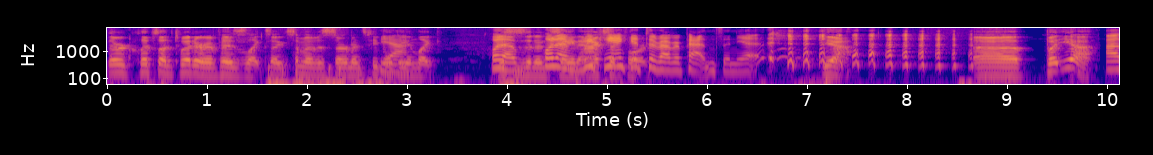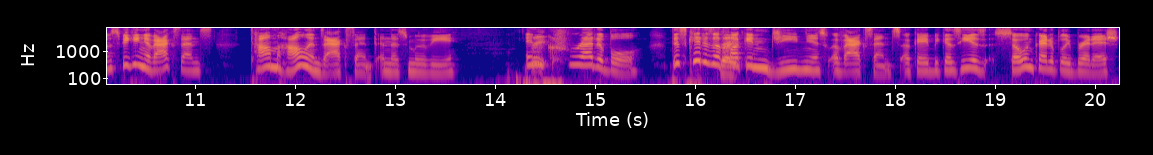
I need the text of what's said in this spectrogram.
there were clips on Twitter of his like so, some of his sermons. People Yeah. being like, Hold "This on, is an hold insane We can't get it." to Robert Pattinson yet. yeah. uh, but yeah, um, speaking of accents, Tom Holland's accent in this movie, Great. incredible. This kid is a Great. fucking genius of accents. Okay, because he is so incredibly British,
